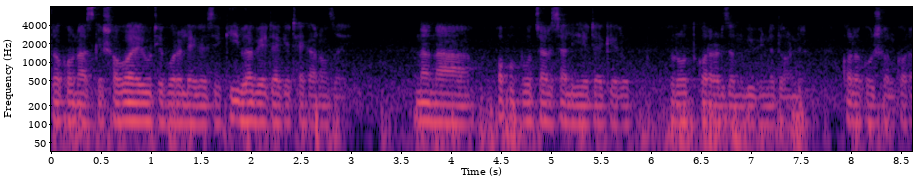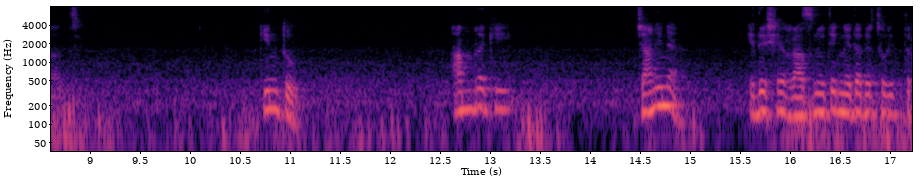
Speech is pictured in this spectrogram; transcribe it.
তখন আজকে সবাই উঠে পড়ে লেগেছে, কীভাবে এটাকে ঠেকানো যায়? না না অপপ্রচার চালিয়ে এটাকে রোধ করার জন্য বিভিন্ন ধরনের কলাকৌশল করা হচ্ছে। কিন্তু আমরা কি জানি না এদেশের রাজনৈতিক নেতাদের চরিত্র?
